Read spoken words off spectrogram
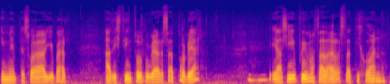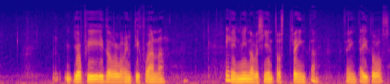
y me empezó a llevar a distintos lugares a torear. Y así fuimos a dar hasta Tijuana. Yo fui ídolo en Tijuana en 1930, 32.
